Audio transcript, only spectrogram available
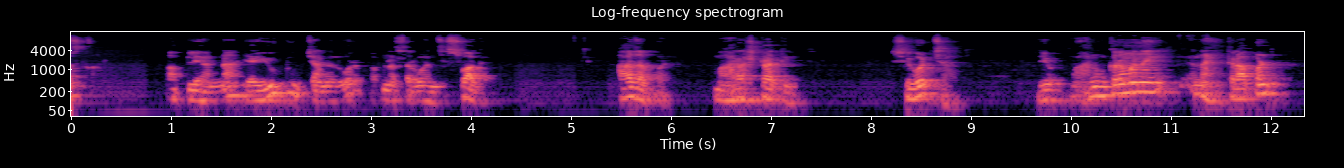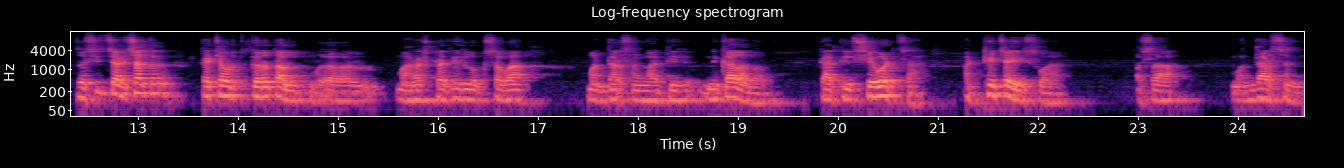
नमस्कार. आपले अण्णा या यूट्यूब चॅनलवर आपणा सर्वांचं स्वागत. आज आपण महाराष्ट्रातील शेवटच्या जे अनुक्रमाने नाही तर आपण जशी चर्चा कर त्याच्यावर करत आलो महाराष्ट्रातील लोकसभा मतदारसंघातील निकालाबाबत. त्यातील शेवटचा अठ्ठेचाळीसवा असा मतदारसंघ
